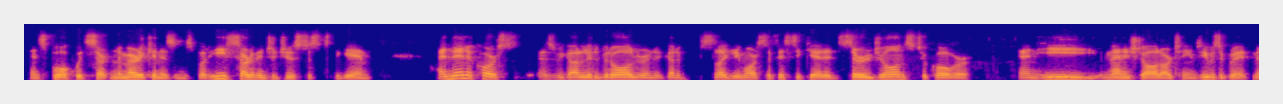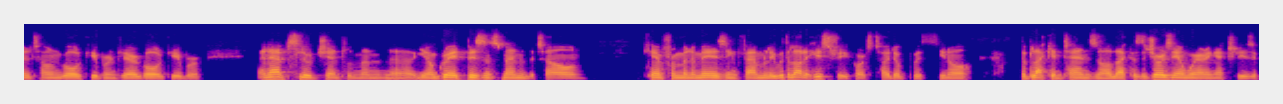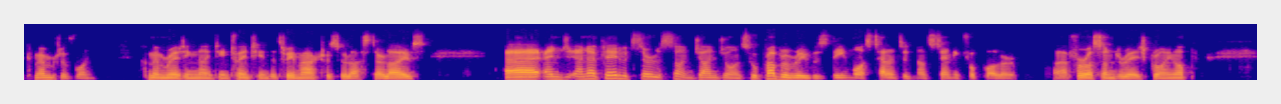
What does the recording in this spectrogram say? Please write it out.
and spoke with certain Americanisms, but he sort of introduced us to the game. And then, of course, as we got a little bit older and it got a slightly more sophisticated, Cyril Jones took over and he managed all our teams. He was a great Miltown goalkeeper and Clare goalkeeper, an absolute gentleman, uh, you know, great businessman in the town, came from an amazing family with a lot of history, of course, tied up with, you know, the black and tans and all that, because the jersey I'm wearing actually is a commemorative one commemorating 1920 and the three martyrs who lost their lives. Uh, and and I played with Cyril's son, John Jones, who probably was the most talented and outstanding footballer uh, for us underage growing up.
